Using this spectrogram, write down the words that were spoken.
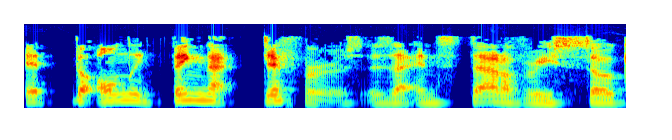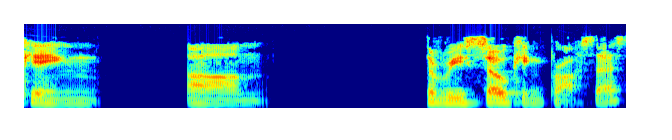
it the only thing that differs is that instead of resoaking um, the resoaking process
